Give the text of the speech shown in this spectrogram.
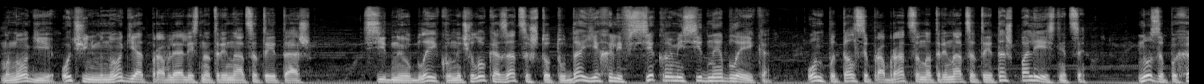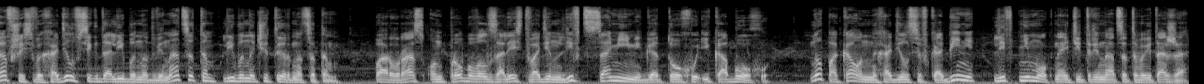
Многие, очень многие отправлялись на 13 этаж. Сиднею Блейку начало казаться, что туда ехали все, кроме Сиднея Блейка. Он пытался пробраться на 13 этаж по лестнице, но запыхавшись выходил всегда либо на двенадцатом, либо на четырнадцатом. Пару раз он пробовал залезть в один лифт с самими Гатоху и Кабоху, но пока он находился в кабине, лифт не мог найти тринадцатого этажа.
